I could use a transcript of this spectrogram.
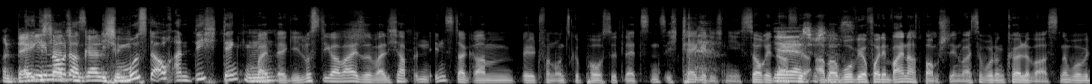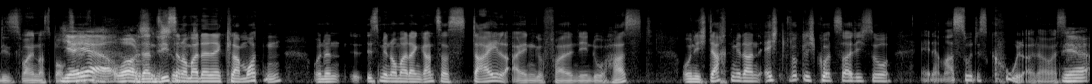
Und Baggy Ey, ist genau halt so ein geiles Ich Ding. Mhm. musste auch an dich denken bei Baggy, lustigerweise, weil ich habe ein Instagram-Bild von uns gepostet letztens. Ich tagge dich nie, sorry Ja, ja, dafür, verstehe aber das. wo wir vor dem Weihnachtsbaum stehen, weißt du, wo du in Köln warst, ne? wo wir dieses Weihnachtsbaum Ja, ja, wow, Und dann siehst so du nochmal deine Klamotten und dann ist mir nochmal dein ganzer Style eingefallen, den du hast. Und ich dachte mir dann echt wirklich kurzzeitig so, ey, der Massoud ist cool, Alter, weißt du? Ja,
